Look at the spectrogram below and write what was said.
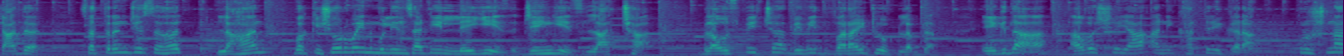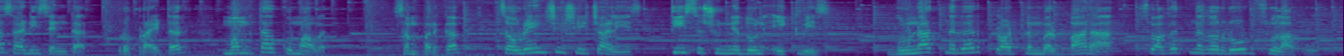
चादर सतरंजीसह लहान व किशोरवयीन मुलींसाठी लेगीज जेंगीज लाच्छा ब्लाउज पीसच्या विविध व्हरायटी उपलब्ध. एकदा अवश्य या आणि खात्री करा. Krishna sari centre proprietor Mamta Kumawat. संपर्क चौऱ्याऐंशी शेचाळीस तीस शून्य दोन एकवीस. गुरुनाथ नगर प्लॉट नंबर बारा स्वागत नगर रोड सोलापूर.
